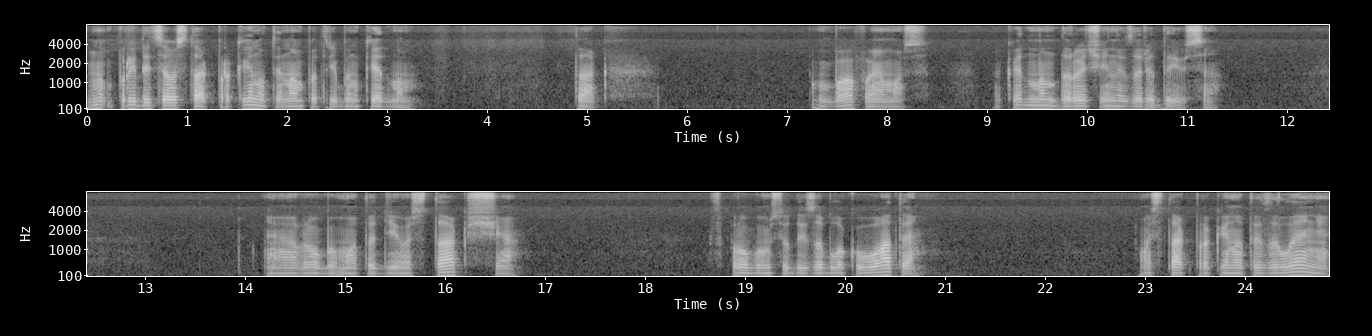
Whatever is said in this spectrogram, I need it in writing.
Ну, прийдеться ось так прокинути. Нам потрібен кедман. Так. Бафаємось. А кедман, до речі, не зарядився. Е, Робимо тоді ось так ще. Спробуємо сюди заблокувати. Ось так прокинути зелені.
